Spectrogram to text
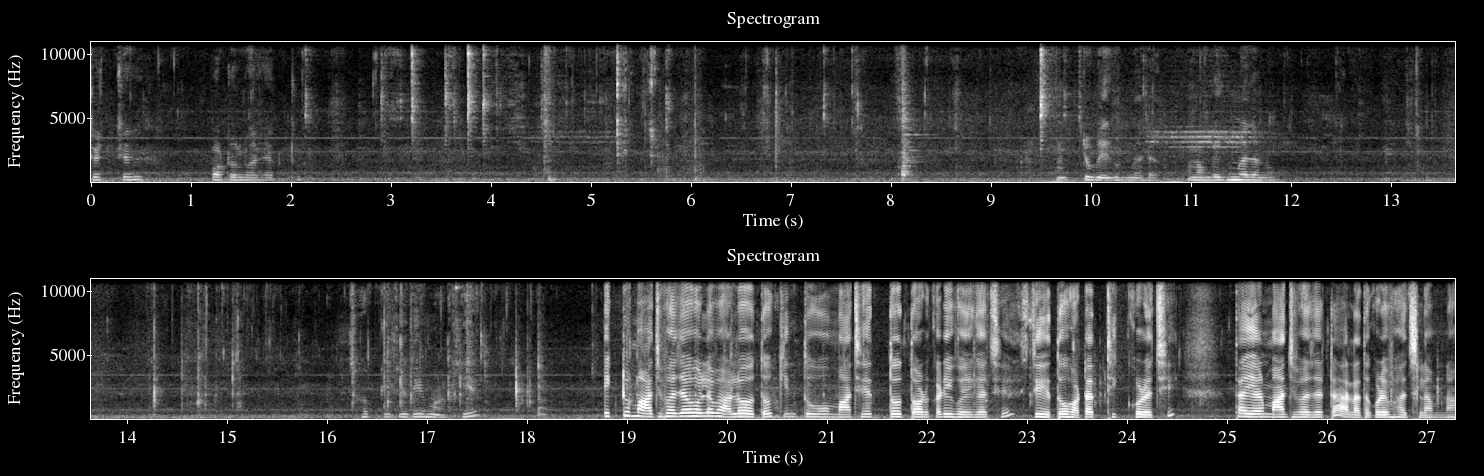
এটা হচ্ছে পটল ভাজা একটু। একটু বেগুন ভাজা। আমার বেগুন ভাজা নাও সব কিছু দিয়ে মাখিয়ে একটু মাছ ভাজা হলে ভালো হতো কিন্তু মাছের তো তরকারি হয়ে গেছে যেহেতু হঠাৎ ঠিক করেছি তাই আর মাছ ভাজাটা আলাদা করে ভাজলাম না।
